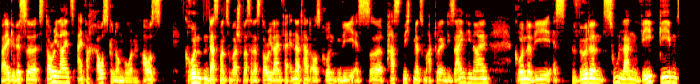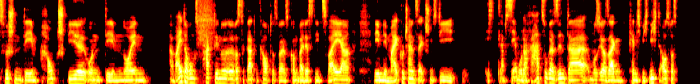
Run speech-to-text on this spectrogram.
Weil gewisse Storylines einfach rausgenommen wurden aus Gründen, dass man zum Beispiel was in der Storyline verändert hat, aus Gründen wie es äh, passt nicht mehr zum aktuellen Design hinein, Gründe wie es würde einen zu langen Weg geben zwischen dem Hauptspiel und dem neuen Erweiterungspack, den du, äh, was du gerade gekauft hast, weil es kommt bei Destiny 2 ja neben den Microtransactions, die ich glaube, sehr moderat sogar sind. Da muss ich auch sagen, kenne ich mich nicht aus, was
